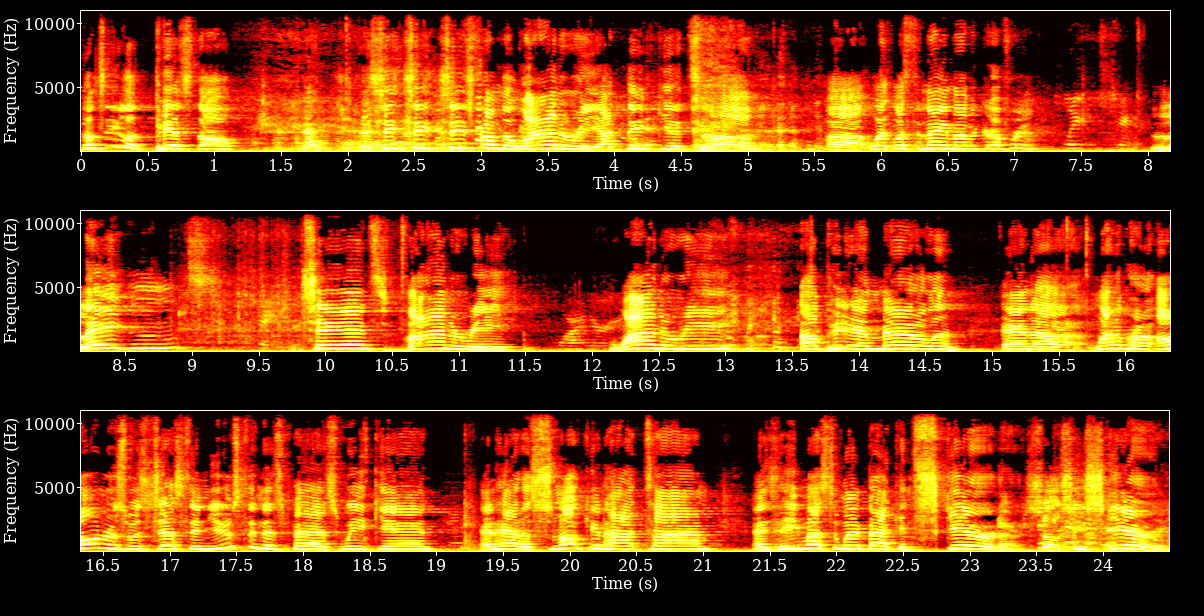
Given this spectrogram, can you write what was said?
Don't she look pissed off? She, she, she's from the winery. I think it's uh, uh, what, what's the name of it, girlfriend? Layton's Chance Vineyard Winery up here in Maryland. And uh, one of her owners was just in Houston this past weekend and had a smoking hot time. And he must have went back and scared her. So she's scared.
